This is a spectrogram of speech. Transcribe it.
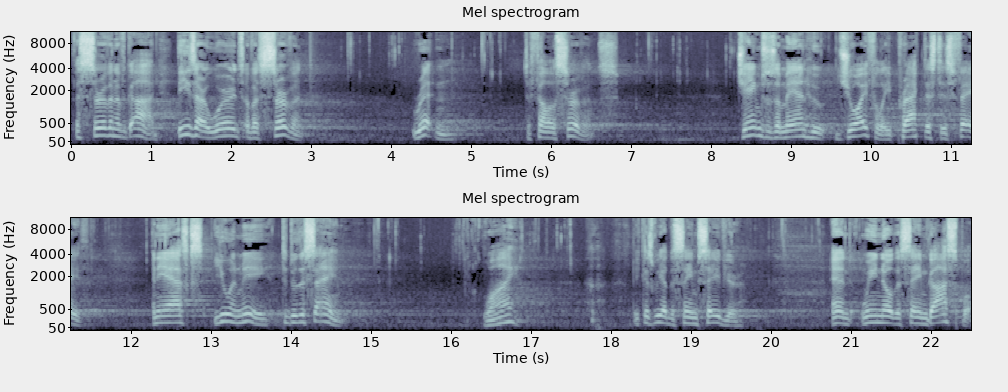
The servant of God. These are words of a servant written to fellow servants. James was a man who joyfully practiced his faith, and he asks you and me to do the same. Why? Because we have the same Savior, and we know the same gospel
